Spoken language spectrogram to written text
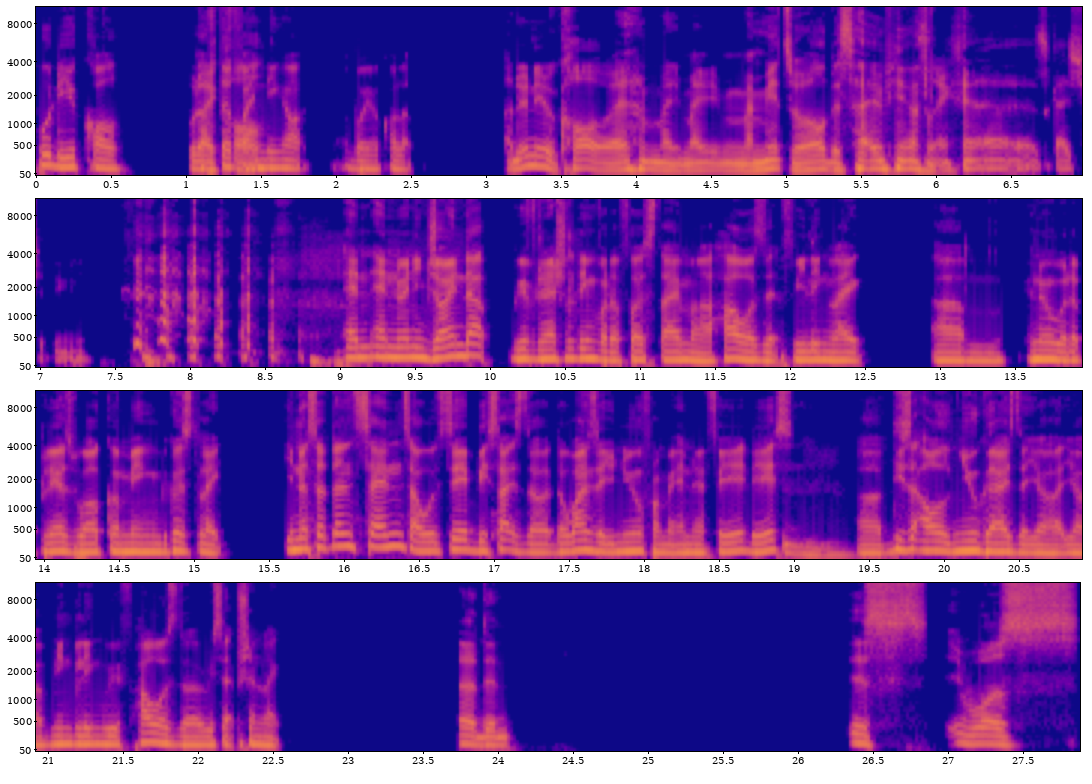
Who do you call Who do I after call? finding out about your call up? I don't need to call. Right? My, my my mates were all beside me. I was like, this guy's shitting me. And and when you joined up with the national team for the first time, uh, how was it feeling like? Um, you know, were the players welcoming? Because like in a certain sense, I would say besides the the ones that you knew from NFA days, Mm. uh, these are all new guys that you're you're mingling with. How was the reception like? uh, then it's, it was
